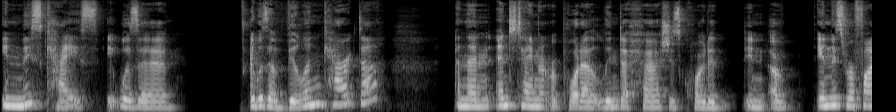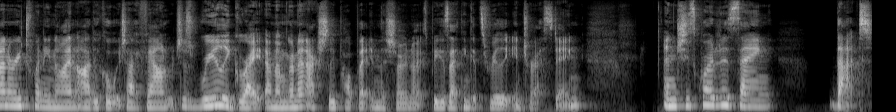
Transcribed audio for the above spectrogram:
in this case, it was a it was a villain character. And then entertainment reporter Linda Hirsch is quoted in a in this Refinery 29 article, which I found, which is really great. And I'm going to actually pop it in the show notes because I think it's really interesting. And she's quoted as saying that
